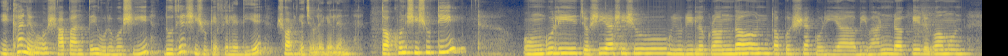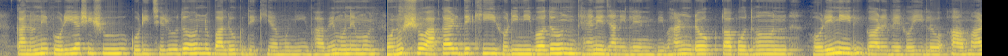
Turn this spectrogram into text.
এখানেও সাপান্তে উর্বশী দুধের শিশুকে ফেলে দিয়ে স্বর্গে চলে গেলেন। তখন শিশুটি, অঙ্গুলি চষিয়া শিশু, জুড়িল ক্রন্দন, তপস্যা করিয়া বিভাণ্ডকের গমন, কাননে পড়িয়া শিশু, করিছে রোদন, বালক দেখিয়া মুনি ভাবে মনে মন। মনুষ্য আকার দেখি হরিণী বদন, ধ্যানে জানিলেন বিভাণ্ডক তপধন হরিণীর গর্ভে হইল আমার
